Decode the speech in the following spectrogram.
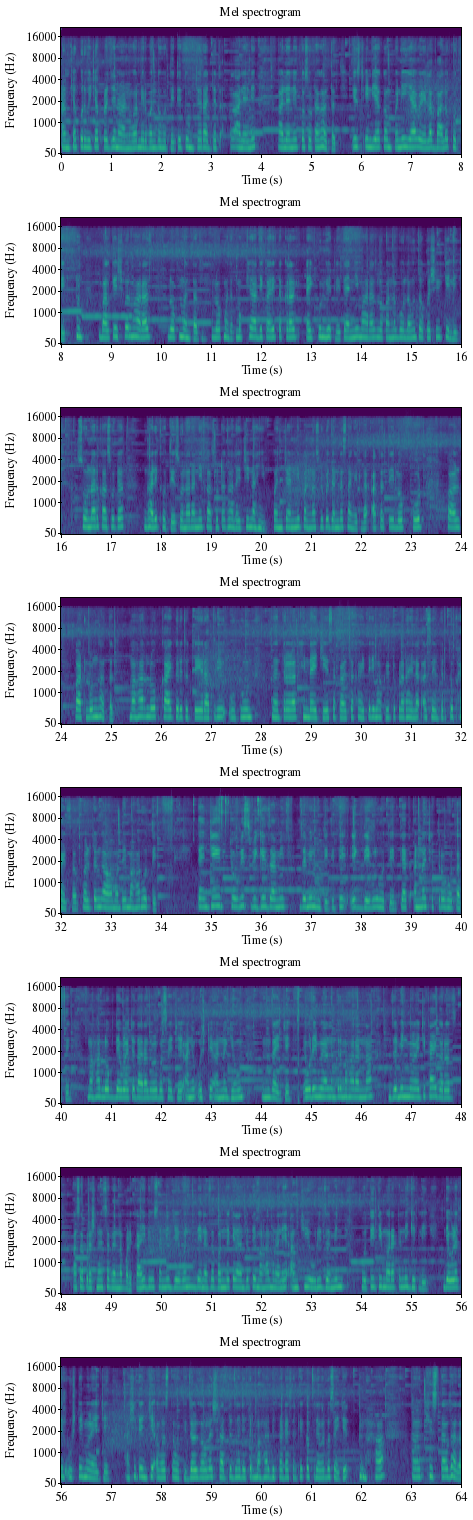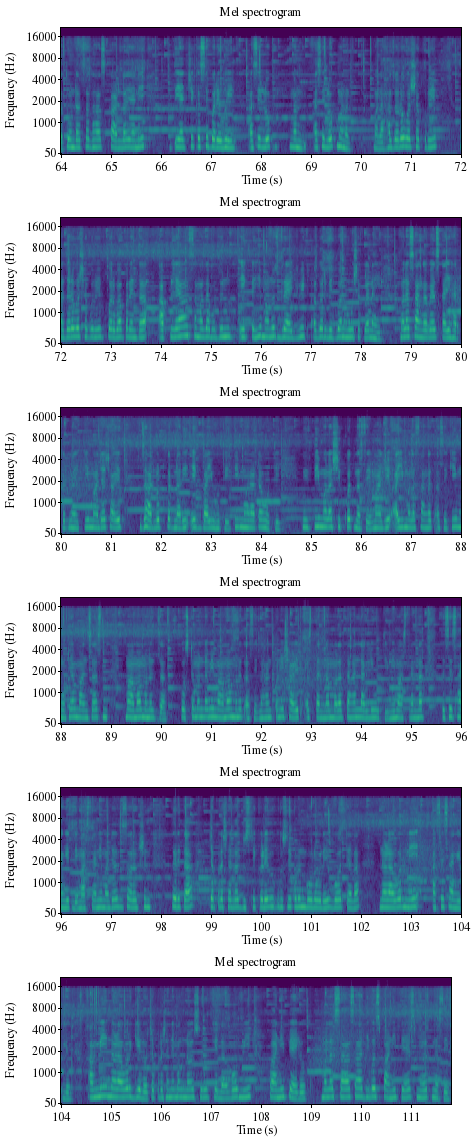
आमच्या पूर्वीच्या प्रजनांवर निर्बंध होते. ते तुमच्या राज्यात आल्याने आल्याने कसोटा घालतात. ईस्ट इंडिया कंपनी या वेळेला बालक होती. बालकेश्वर महाराज लोक म्हणतात लोक म्हणतात मुख्य अधिकारी तक्रार ऐकून घेतली. त्यांनी महाराज लोकांना बोलावून चौकशी केली. सोनार कासोटा घालीत होते. सोनारांनी कासोटा घालायची नाही. पंचांनी पन्नास रुपये दंड सांगितला. आता ते लोक कोट पाल पाटलून घालतात. महार लोक काय करीत होते? रात्री उठून तळात हिंडायचे. सकाळचा काहीतरी भाकरी तुकडा राहिला असेल तर तो खायचा. फलटण गावामध्ये महार होते. त्यांची चोवीस विघे जामी जमीन होती. तिथे एक देऊळ होते. त्यात अन्नछत्र होत असे. महार लोक देवळाच्या दाराजवळ बसायचे आणि उष्टे अन्न घेऊन जायचे. एवढे मिळाल्यानंतर महारांना जमीन मिळवायची काय गरज? असा प्रश्न सगळ्यांना पडे. काही दिवसांनी जेवण देण्याचं बंद केल्यानंतर ते महार म्हणाले आमची एवढी जमीन होती ती मराठ्यांनी घेतली. देवळातील उष्टे मिळायचे. अशी त्यांची अवस्था होती. जळगावला श्राद्ध झाले तर महार भितरड्यासारखे कचऱ्यावर बसायचे. हा खिस्ताव झाला. तोंडाचा घास काढला याने याचे कसे बरे होईल? असे लोक म्हण असे लोक म्हणत मला हजारो वर्षापूर्वी हजारो वर्षापूर्वी परवापर्यंत आपल्या समाजामधून एकही माणूस ग्रॅज्युएट अगर विद्वान होऊ शकला नाही. मला सांगाव्यास काही हरकत नाही की माझ्या शाळेत झाडलोट करणारी एक बाई होती. ती मराठा होती. ती मला शिकवत नसे. माझी आई मला सांगत असे की मोठ्या माणसास मामा म्हणत जा. पोस्टमनला मी मामा म्हणत असे. लहानपणी शाळेत असताना मला तहान लागली होती. मी मास्तरांना तसे सांगितले. मास्तरांनी माझ्या संरक्षणकरिता चपराशाला दुसरीकडे दुसरीकडून बोलवले व त्याला नळावर ने असे सांगितले आम्ही नळावर गेलो. चपराशाने मग नळ सुरू केला व मी पाणी प्यायलो. मला सहा सहा दिवस पाणी प्यायस मिळत नसे.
